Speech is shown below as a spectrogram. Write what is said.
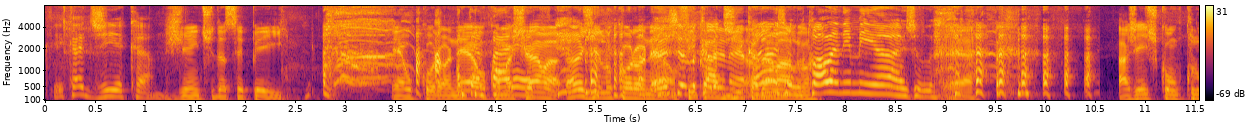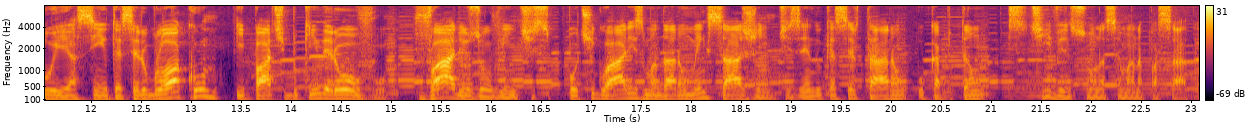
Fica a dica. Gente da CPI. É o coronel, como chama? Ângelo Coronel. Ângelo Fica coronel. a dica Ângelo, da Malu. cola em mim, Ângelo. É. A gente conclui assim o terceiro bloco e parte pro Kinder Ovo. Vários ouvintes potiguares mandaram mensagem dizendo que acertaram o capitão Stevenson na semana passada.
